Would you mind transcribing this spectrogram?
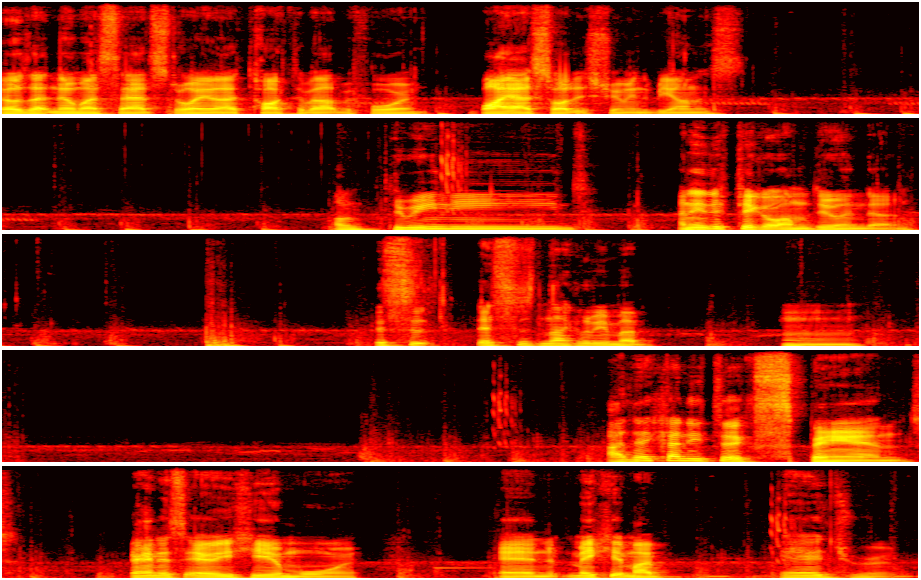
Those that know my sad story I talked about before, why I started streaming to be honest. Um, do we need? I need to figure out what I'm doing though. This is this is not gonna be my. Hmm. I think I need to expand, expand this area here more, and make it my bedroom.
